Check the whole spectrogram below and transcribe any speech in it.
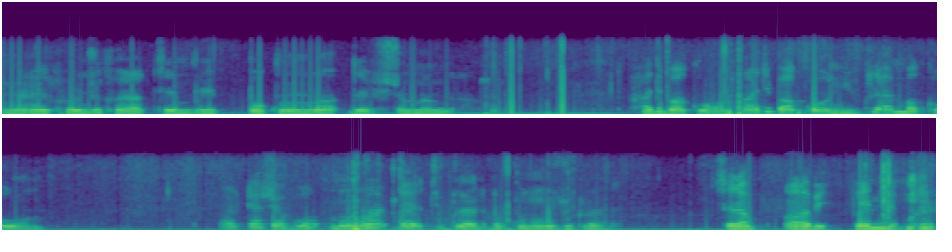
Ama ilk önce karakterimi bir bakonla değiştirmem lazım. Hadi bakon, hadi bakon, yüklen bakon. Arkadaşlar bu normal, evet yüklendi, bakonumuz yüklendi. Selam abi, efendim.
